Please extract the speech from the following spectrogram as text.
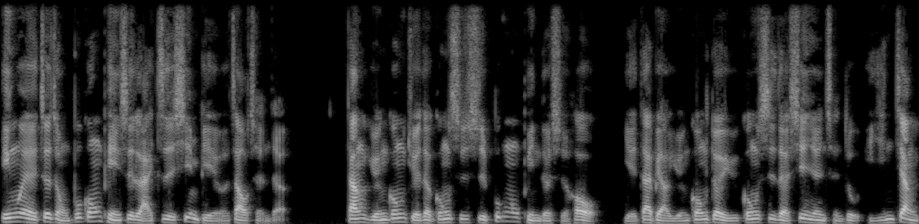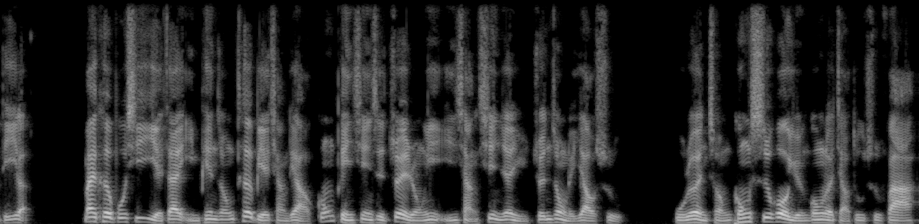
因为这种不公平是来自性别而造成的。当员工觉得公司是不公平的时候，也代表员工对于公司的信任程度已经降低了。麦克布西也在影片中特别强调，公平性是最容易影响信任与尊重的要素。无论从公司或员工的角度出发，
